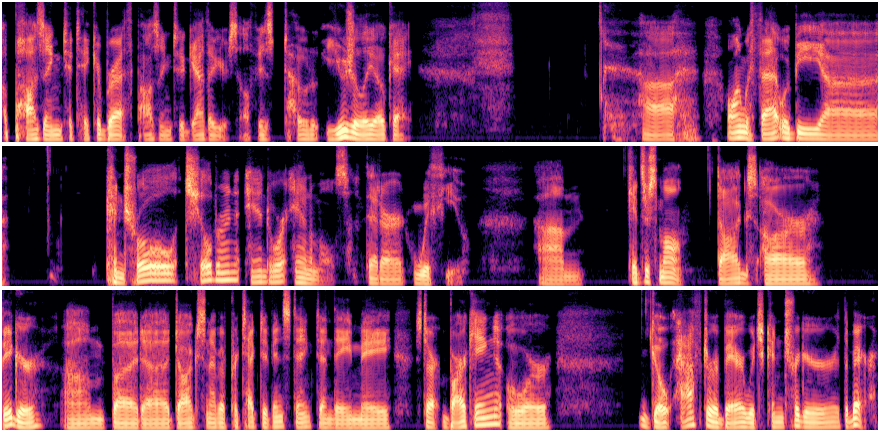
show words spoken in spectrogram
a pausing to take a breath, pausing to gather yourself is totally usually okay. Uh, along with that would be uh, control children and or animals that are with you. Um, kids are small. Dogs are bigger, um, but uh, dogs can have a protective instinct and they may start barking or go after a bear, which can trigger the bear.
